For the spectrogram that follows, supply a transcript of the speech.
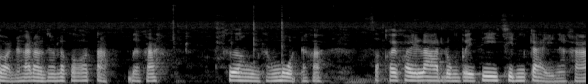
ก่อนนะคะ หลังจากนั้นเราก็ตักนะคะ เครื่องทั้งหมดนะคะ ค่อยๆราดลงไปที่ชิ้นไก่นะคะ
